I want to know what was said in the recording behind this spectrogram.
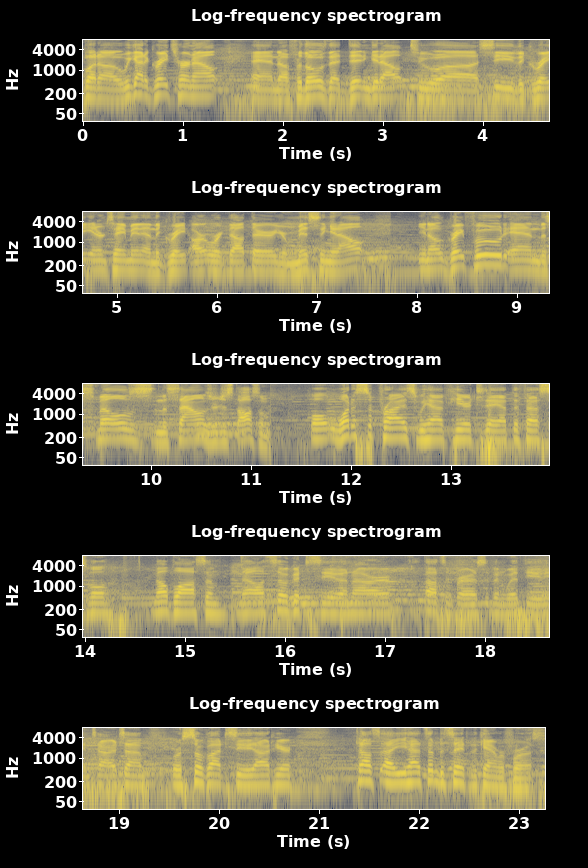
But uh, we got a great turnout, and uh, for those that didn't get out to uh, see the great entertainment and the great artwork out there, you're missing it out. You know, great food, and the smells and the sounds are just awesome. Well, what a surprise we have here today at the festival. Mel Blossom. Mel, it's so good to see you, and our thoughts and prayers have been with you the entire time. We're so glad to see you out here. Tell us, uh, you had something to say to the camera for us.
